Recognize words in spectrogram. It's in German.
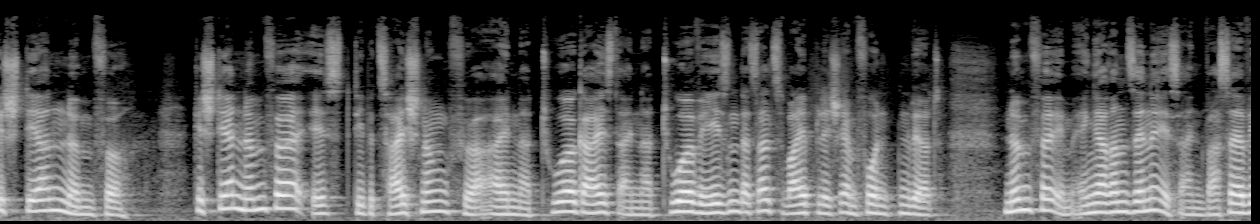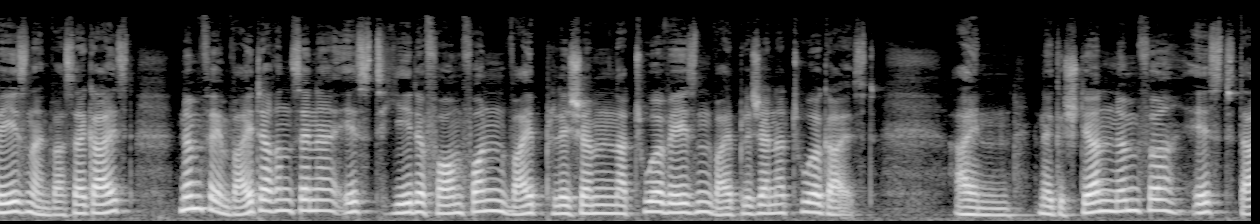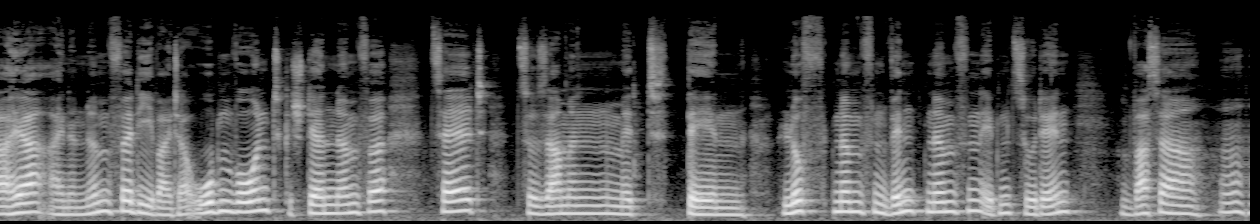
Gestirnnymphe. Gestirnnymphe ist die Bezeichnung für einen Naturgeist, ein Naturwesen, das als weiblich empfunden wird. Nymphe im engeren Sinne ist ein Wasserwesen, ein Wassergeist. Nymphe im weiteren Sinne ist jede Form von weiblichem Naturwesen, weiblicher Naturgeist. Eine Gestirnnymphe ist daher eine Nymphe, die weiter oben wohnt. Gestirnnymphe zählt zusammen mit den Luftnymphen, Windnymphen eben zu den Wasser, äh,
